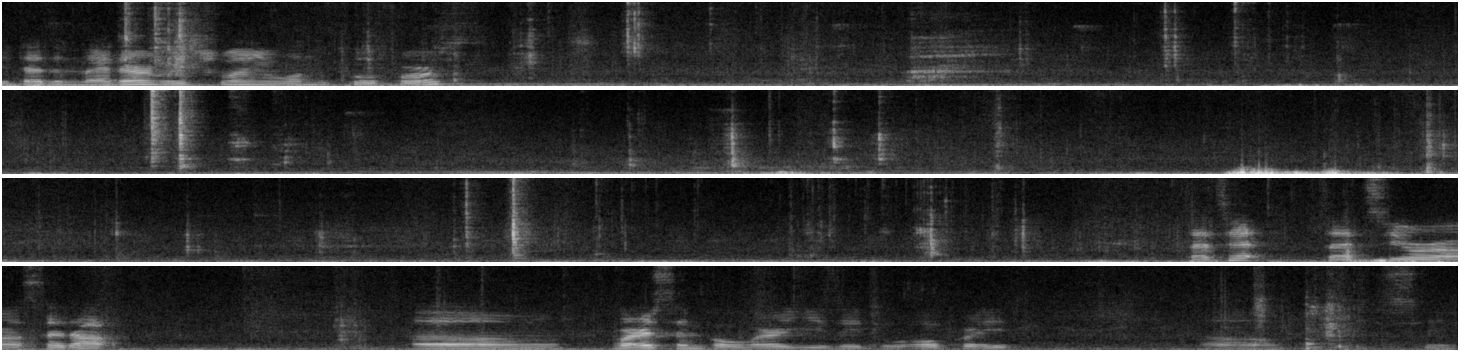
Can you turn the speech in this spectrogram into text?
It doesn't matter which one you want to put first that's it. That's your uh, setup. Um, very simple very easy to operate. Um, see.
